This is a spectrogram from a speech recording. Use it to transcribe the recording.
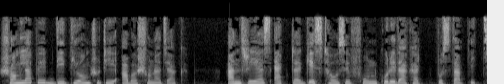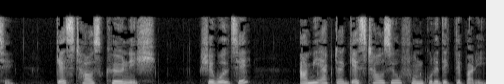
সংলাপের দ্বিতীয় অংশটি আবার শোনা যাক আন্দ্রেয়াস একটা গেস্ট হাউসে ফোন করে দেখার প্রস্তাব দিচ্ছে গেস্ট হাউস খৈনিস সে বলছে আমি একটা গেস্ট হাউসেও ফোন করে দেখতে পারি।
